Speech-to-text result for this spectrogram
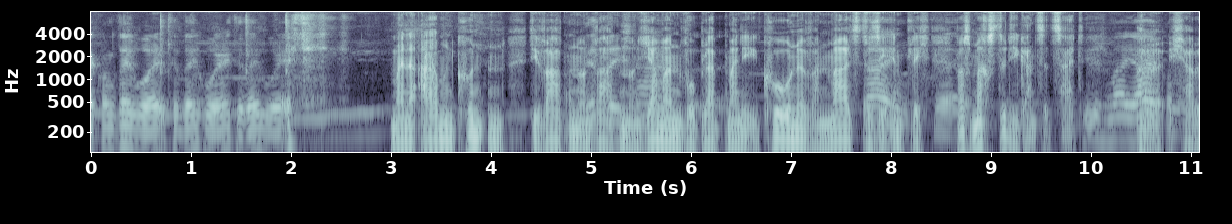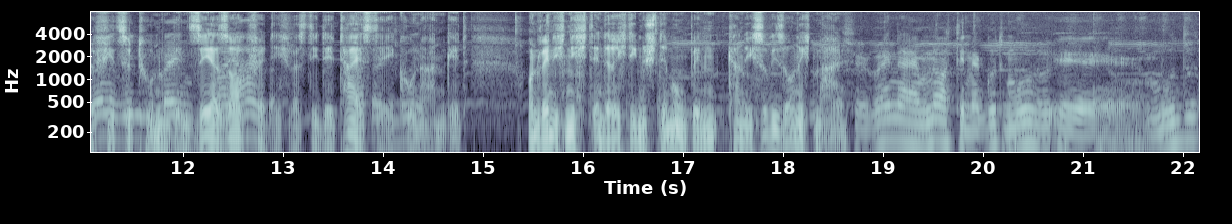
icon, they wait, they wait, they wait. Meine armen Kunden, die warten und warten und jammern, wo bleibt meine Ikone, wann malst du sie endlich, was machst du die ganze Zeit? Aber ich habe viel zu tun und bin sehr sorgfältig, was die Details der Ikone angeht. Und wenn ich nicht in der richtigen Stimmung bin, kann ich sowieso nicht malen. When I'm not in a good mood, mood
